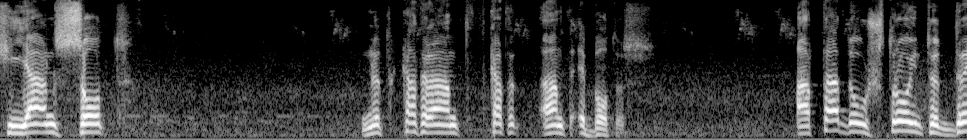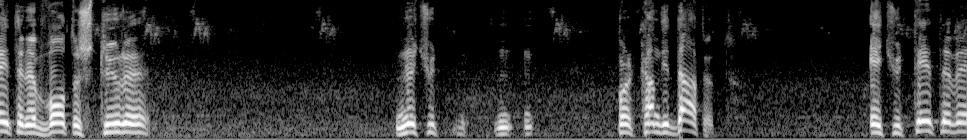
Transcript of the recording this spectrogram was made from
që janë sot në të katër anët e botës. Ata do ushtrojnë të drejtën e votës tyre në qytetë për kandidatët e qyteteve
